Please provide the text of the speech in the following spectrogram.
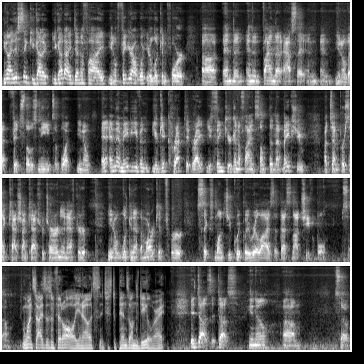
you know, I just think you gotta you gotta identify, you know, figure out what you're looking for uh, and then and then find that asset and and you know that fits those needs of what you know and, and then maybe even you get corrected right? You think you're going to find something that makes you a 10% cash on cash return and after you know looking at the market for six months you quickly realize that that's not achievable so. One size doesn't fit all you know it's it just depends on the deal right? It does it does you know um, so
